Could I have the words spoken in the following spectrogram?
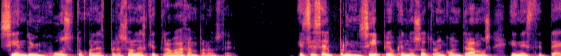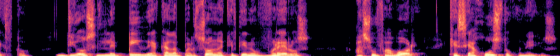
siendo injusto con las personas que trabajan para usted. Ese es el principio que nosotros encontramos en este texto. Dios le pide a cada persona que tiene obreros a su favor, que sea justo con ellos,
